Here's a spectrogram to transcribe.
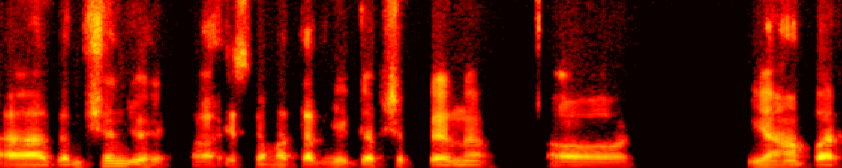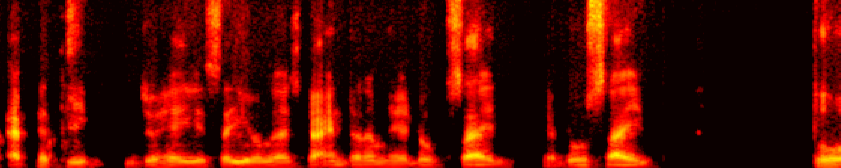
गमशन जो है इसका मतलब है गपशप करना, और यहाँ पर एपैथी जो है ये सही होगा। इसका एंटोनिम है डोक्साइल या डोसाइल तो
